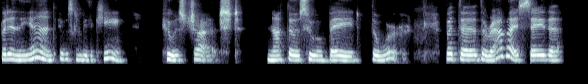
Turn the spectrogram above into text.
But in the end, it was going to be the king who was judged not those who obeyed the word. But the, the rabbis say that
